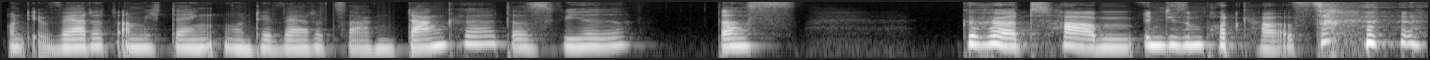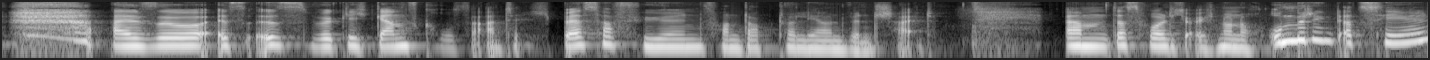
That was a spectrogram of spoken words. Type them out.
und ihr werdet an mich denken und ihr werdet sagen, danke, dass wir das gehört haben in diesem Podcast. also es ist wirklich ganz großartig. Besser fühlen von Dr. Leon Winscheid. Ähm, das wollte ich euch nur noch unbedingt erzählen.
